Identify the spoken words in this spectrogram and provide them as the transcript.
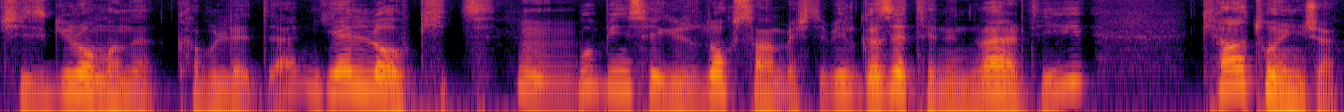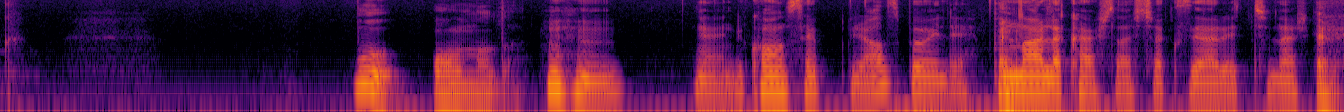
çizgi romanı kabul eden Yellow Kit. Hmm. Bu 1895'te bir gazetenin verdiği kağıt oyuncak. Bu olmalı. Yani konsept biraz böyle. Bunlarla evet. karşılaşacak ziyaretçiler. Evet.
